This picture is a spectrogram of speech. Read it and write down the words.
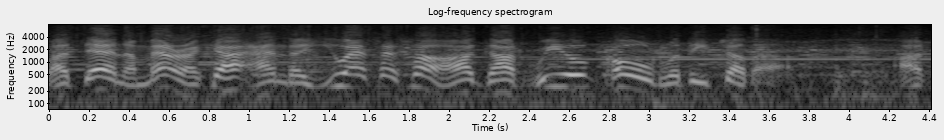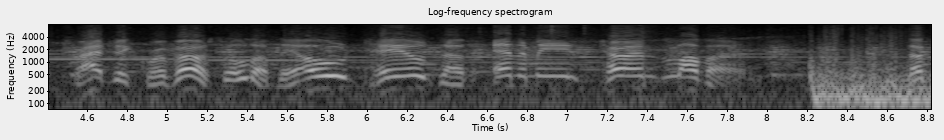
But then America and the USSR got real cold with each other. A tragic reversal of the old tales of enemies turned lovers. The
